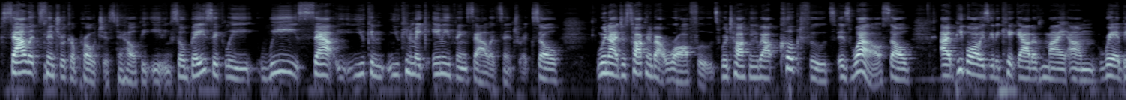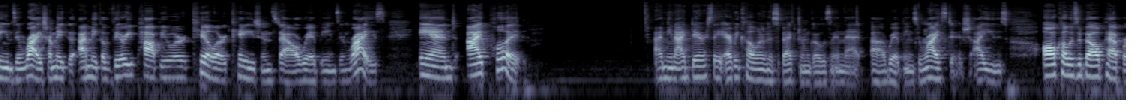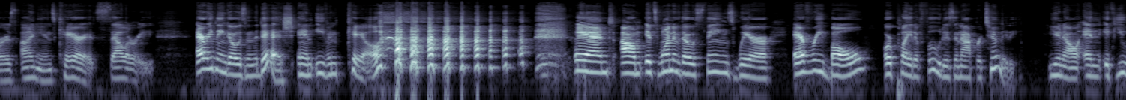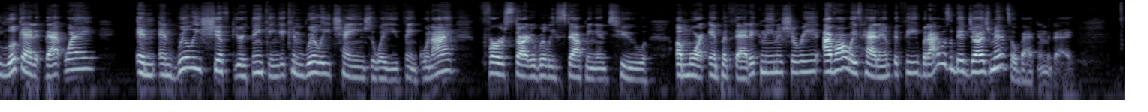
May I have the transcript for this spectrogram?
salad centric approaches to healthy eating so basically we sal you can you can make anything salad centric so we're not just talking about raw foods we're talking about cooked foods as well so I, people always get a kick out of my um, red beans and rice i make a, i make a very popular killer cajun style red beans and rice and i put I mean, I dare say every color in the spectrum goes in that uh, red beans and rice dish. I use all colors of bell peppers, onions, carrots, celery. Everything goes in the dish, and even kale. and um, it's one of those things where every bowl or plate of food is an opportunity, you know. And if you look at it that way, and and really shift your thinking, it can really change the way you think. When I first started really stepping into a more empathetic Nina Cherie, I've always had empathy, but I was a bit judgmental back in the day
